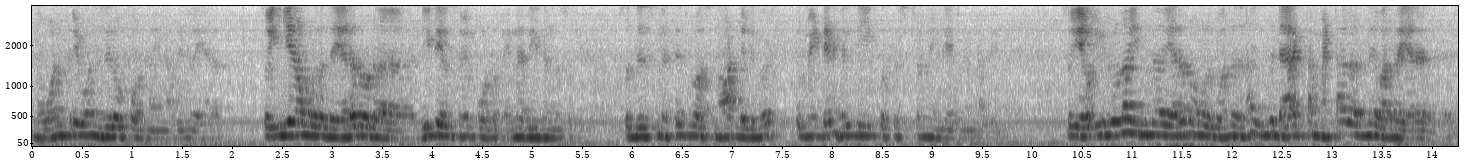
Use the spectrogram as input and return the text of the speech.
இந்த one three one zero four nine அப்படின்ற எரர் ஸோ இங்கேயே உங்களுக்கு அந்த எரரோட டீட்டெயில்ஸுமே போட்டிருக்கோம். என்ன ரீசன்னு சொல்லி. So this message was not deliver to maintain health ecosystem engagement அப்படின்னு ஸோ யூஸ்வலாக இந்த எரர் உங்களுக்கு வந்ததுன்னா இது டேரெக்டாக மெட்டாலேருந்தே வர்ற எரர் இருக்குது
